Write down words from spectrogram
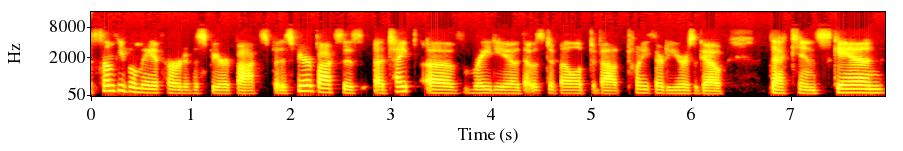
some people may have heard of a spirit box, but a spirit box is a type of radio that was developed about 20, 30 years ago that can scan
